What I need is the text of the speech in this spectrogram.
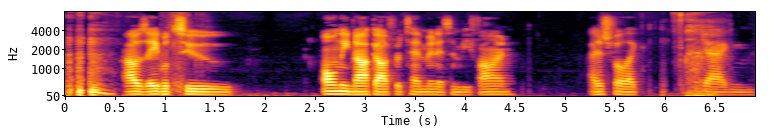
I was able to only knock out for 10 minutes and be fine. I just felt like gagging.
